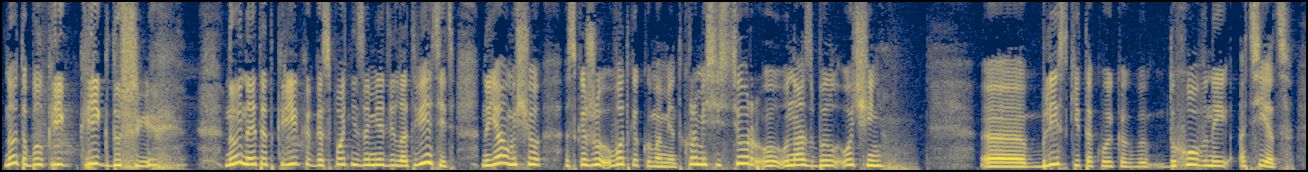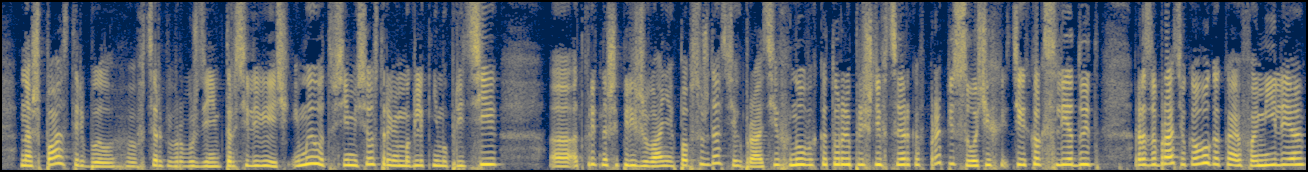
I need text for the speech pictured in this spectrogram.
Ну, это был крик, крик души. Ну и на этот крик Господь не замедлил ответить. Но я вам еще скажу вот какой момент. Кроме сестер у нас был очень э, близкий такой как бы духовный отец. Наш пастырь был в церкви пробуждения Виктор Селевич. И мы вот всеми сестрами могли к нему прийти, открыть наши переживания, пообсуждать всех братьев новых, которые пришли в церковь, прописать их как следует, разобрать, у кого какая фамилия,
